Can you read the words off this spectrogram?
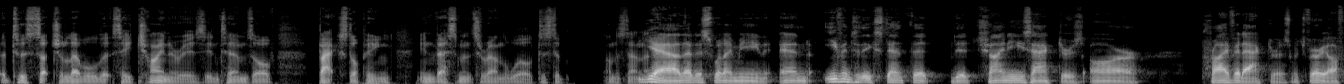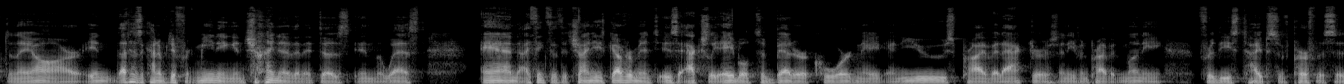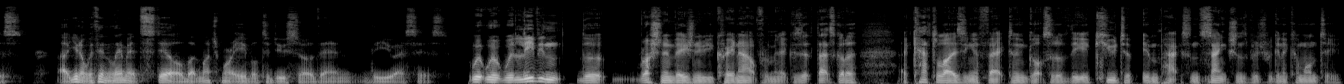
uh, to such a level that, say, China is in terms of backstopping investments around the world, just to understand that. Yeah, that is what I mean. And even to the extent that the Chinese actors are private actors, which very often they are, in that has a kind of different meaning in China than it does in the West. And I think that the Chinese government is actually able to better coordinate and use private actors and even private money for these types of purposes. Uh, you know, within limits still, but much more able to do so than the U.S. is. We're, we're leaving the Russian invasion of Ukraine out for a minute because that's got a, a catalyzing effect and got sort of the acute impacts and sanctions, which we're going to come on to.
